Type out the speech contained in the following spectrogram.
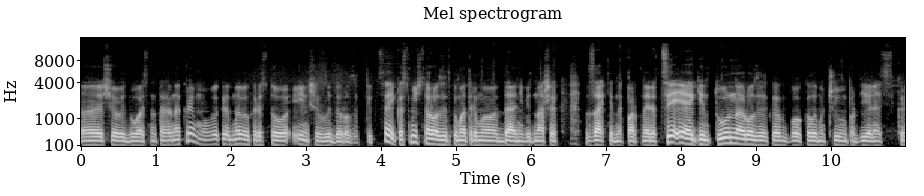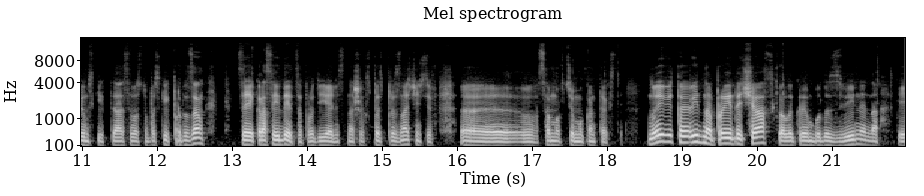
е, що відбувається на теренах Криму, ми використовуємо інші види розвідки. Це і космічна розвідка, ми отримуємо дані від наших західних партнерів. Це і агентурна розвідка, бо коли ми чуємо про діяльність кримських та севастопольських партизан, це якраз і йдеться про діяльність наших спецпризначенців е, саме в цьому контексті. Ну і відповідно прийде час, коли Крим буде звільнено, і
